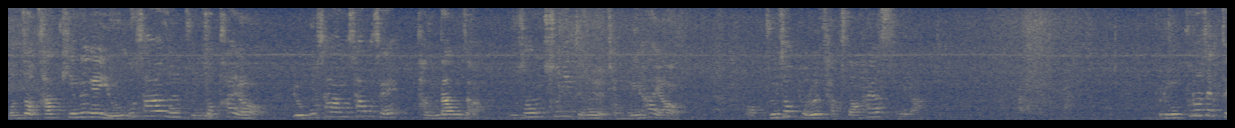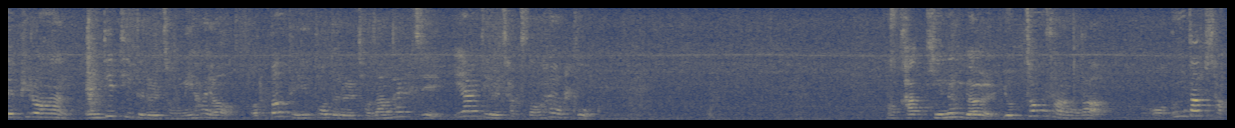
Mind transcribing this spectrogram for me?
먼저 각 기능의 요구 사항을 분석하여 요구 사항 상세, 담당자, 우선순위 등을 정리하여 어, 분석표를 작성하였습니다. 그리고 프로젝트에 필요한 엔티티들을 정리하여 어떤 데이터들을 저장할지 ERD를 작성하였고 어, 각 기능별 요청 사항과 어, 응답, 사-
